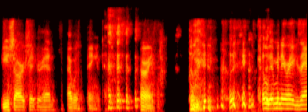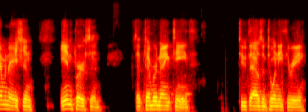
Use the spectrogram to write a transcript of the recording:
You saw her shake her head? I wasn't paying attention. All right. Preliminary examination in person, September nineteenth, two thousand twenty-three,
